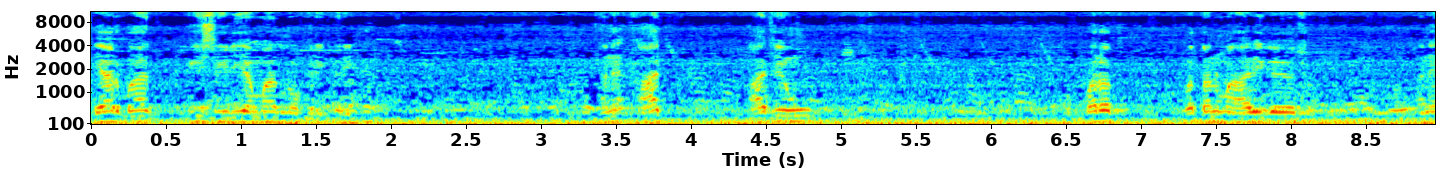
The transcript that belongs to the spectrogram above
ત્યારબાદ પીસ એરિયામાં નોકરી કરી. અને આજ, આજે હું પરત વતનમાં આવી ગયો છું. અને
